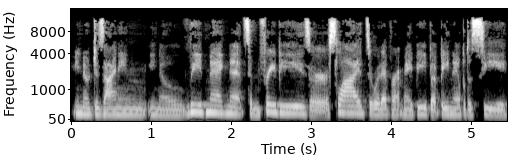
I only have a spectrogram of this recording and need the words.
you know, designing, you know, lead magnets and freebies or slides or whatever it may be, but being able to see,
